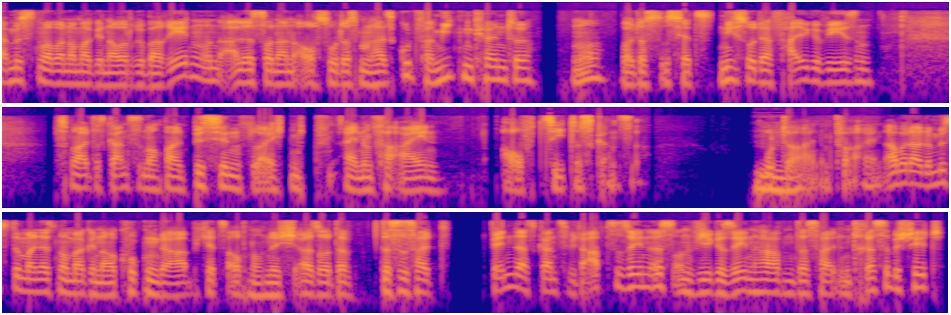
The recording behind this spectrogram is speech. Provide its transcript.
da müssten wir aber nochmal genauer drüber reden und alles, sondern auch so, dass man halt gut vermieten könnte, ne? weil das ist jetzt nicht so der Fall gewesen. Dass man halt das Ganze nochmal ein bisschen vielleicht mit einem Verein aufzieht, das Ganze. Mhm. Unter einem Verein. Aber da, da müsste man jetzt nochmal genau gucken, da habe ich jetzt auch noch nicht, also da, das ist halt wenn das Ganze wieder abzusehen ist und wir gesehen haben, dass halt Interesse besteht,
